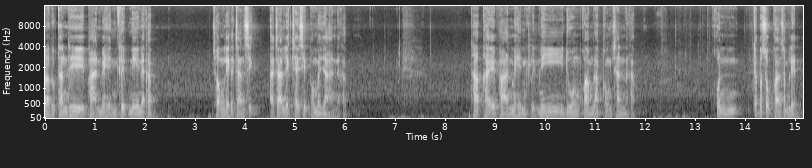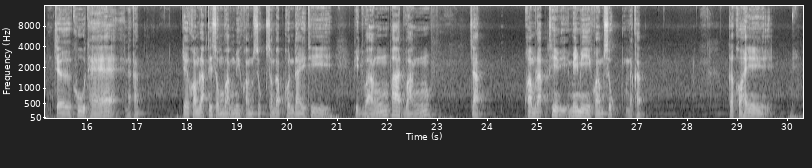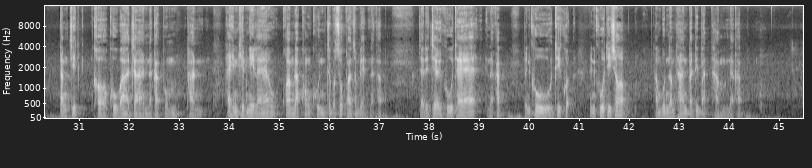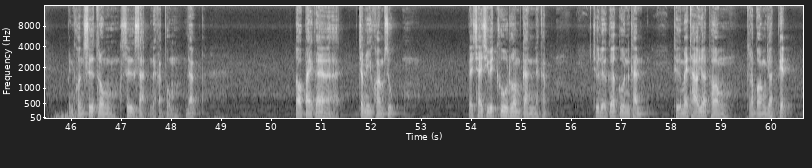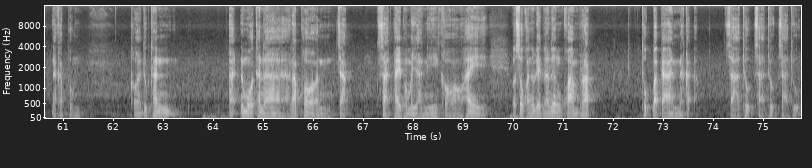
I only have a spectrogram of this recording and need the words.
สำหรับทุกท่านที่ผ่านไม่เห็นคลิปนี้นะครับ ช่องเล็กอาจารย์สิกอาจารย์เล็กชัยสิทธิ์พรมยานนะครับ ถ้าใครผ่านมาเห็นคลิปนี้ดวงความรักของท่านนะครับ คนจะประสบความสำเร็จเจอคู่แท้นะครับ เจอความรักที่สมหวังมีความสุขสำหรับคนใดที่ผิดหวังพลาดหวัง จากความรักที่ไม่มีความสุขนะครับ ก็ขอให้ ตั้งจิตขอครูบาอาจารย์นะครับ ผมผ่านถ้าเห็นคลิปนี้แล้ว ความรักของคุณจะประสบความสำเร็จนะครับ จะได้เจอคู่แท้นะครับ เป็นคู่ที่เป็นคู่ที่ชอบทำบุญทำทานปฏิบัติธรรมนะครับ เป็นคนซื่อตรงซื่อสัตย์นะครับ ผมและต่อไปก็จะมีความสุข ได้ใช้ชีวิตคู่ร่วมกันนะครับ ช่วยเหลือเกื้อกูลกัน ถือไม้เท้ายอดพอง ตระบองยอดเพชร นะครับผม ขอให้ทุกท่านอนุโมทนารับพรจากศาสตร์ไพ่พรมยานนี้ขอให้ประสบความสำเร็จและเรื่องความรักทุกประการนะครับ สาธุ สาธุ สาธุ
